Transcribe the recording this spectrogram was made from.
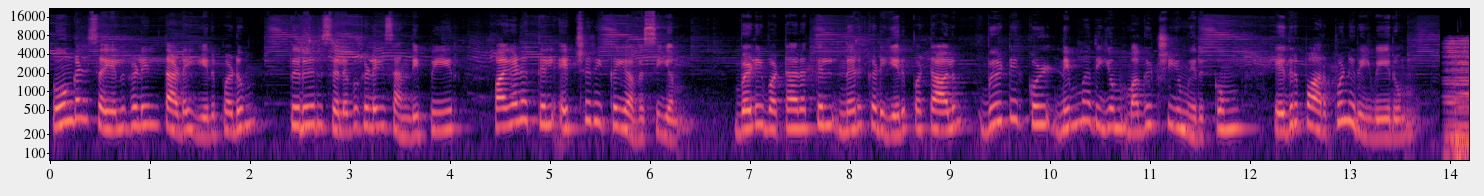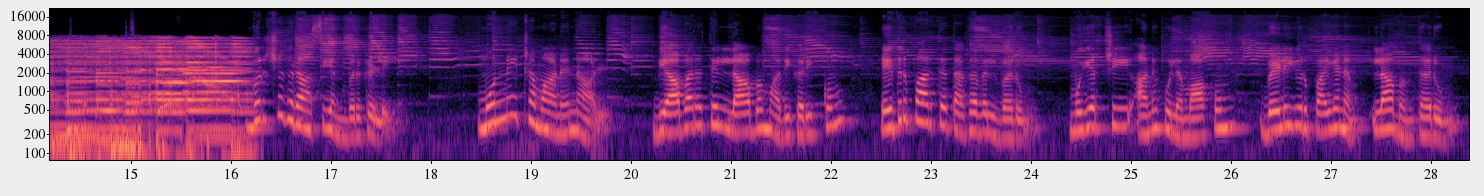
உங்கள் செயல்களில் தடை ஏற்படும் திரு செலவுகளை சந்திப்பீர் பயணத்தில் எச்சரிக்கை அவசியம். வெளி வட்டாரத்தில் நெருக்கடி ஏற்பட்டாலும் வீட்டிற்குள் நிம்மதியும் மகிழ்ச்சியும் இருக்கும் எதிர்பார்ப்பு நிறைவேறும். விருச்சக ராசி அன்பர்களே முன்னேற்றமான நாள். வியாபாரத்தில் லாபம் அதிகரிக்கும் எதிர்பார்த்த தகவல் வரும். முயற்சி அனுகூலமாகும் வெளியூர் பயணம் லாபம் தரும்.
